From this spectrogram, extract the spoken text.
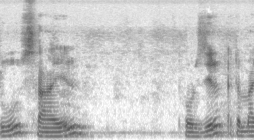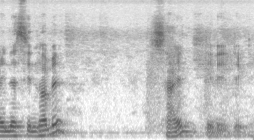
টু সাইন ফোর জিরো একটা মাইনাস চিহ্ন হবে। সাইন তিরিশ ডিগ্রি।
